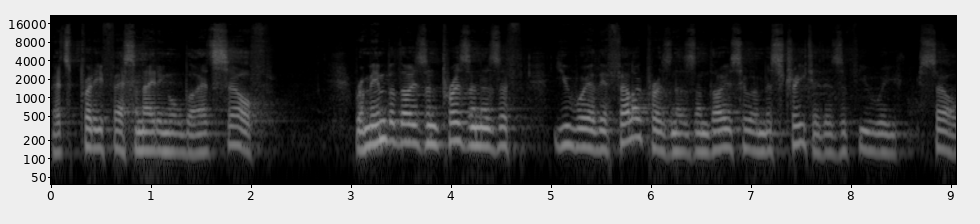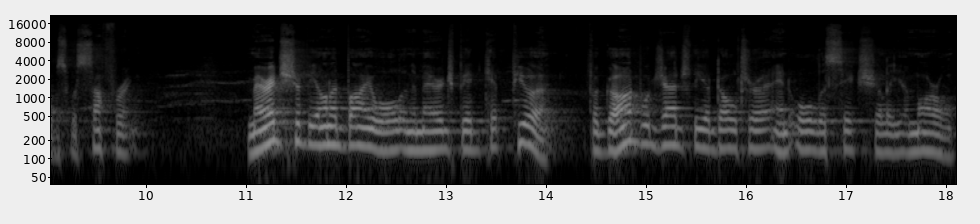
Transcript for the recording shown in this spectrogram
That's pretty fascinating all by itself. Remember those in prison as if you were their fellow prisoners, and those who are mistreated as if you yourselves were suffering. Marriage should be honoured by all, and the marriage bed kept pure, for God will judge the adulterer and all the sexually immoral.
